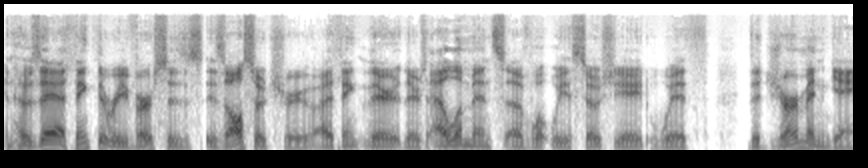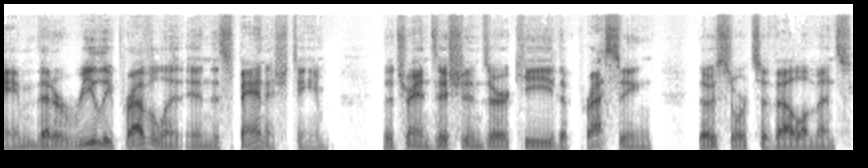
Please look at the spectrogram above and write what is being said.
And Jose, I think the reverse is is also true. I think there there's elements of what we associate with the German game that are really prevalent in the Spanish team. The transitions are key, the pressing, those sorts of elements.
